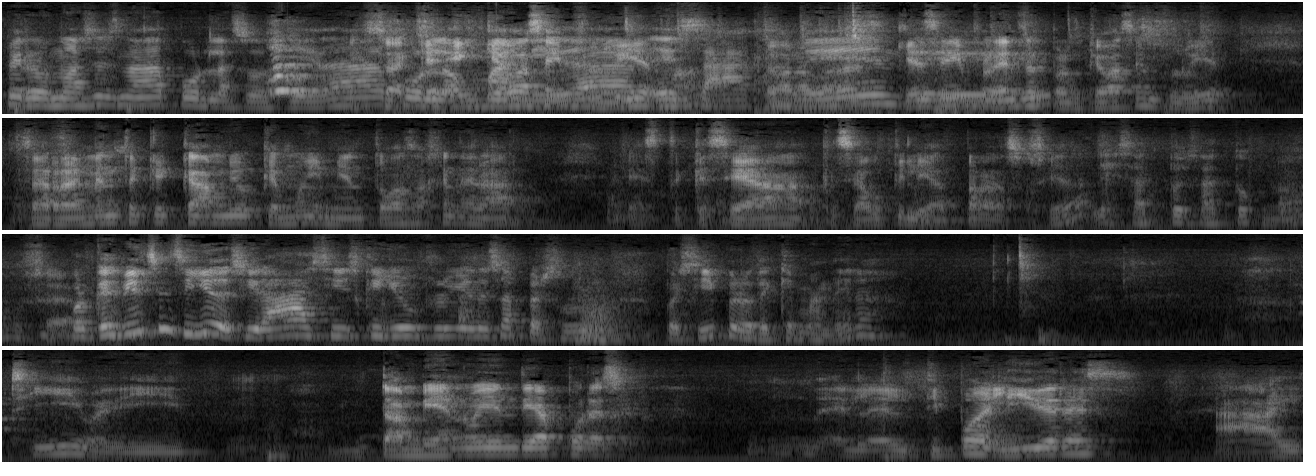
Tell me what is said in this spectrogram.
pero no haces nada por la sociedad, O sea, por ¿qué- la ¿en qué vas a humanidad? influir? ¿no? Exactamente. Quieres ser influencer, pero ¿en qué vas a influir? O sea, realmente qué cambio, qué movimiento vas a generar este, que, sea, que sea utilidad para la sociedad. Exacto, exacto. ¿no? O sea, Porque es bien sencillo decir, ah, sí, es que yo influyo en esa persona. Pues sí, pero ¿de qué manera? Sí, güey. Y también hoy en día, por eso, el, el tipo de líderes Ay,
